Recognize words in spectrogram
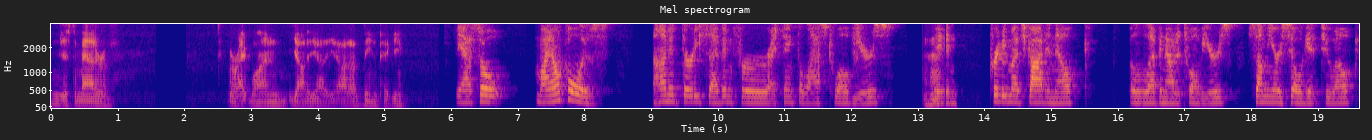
It's just a matter of the right one, yada yada yada, being picky. Yeah, so my uncle is 137 for I think the last 12 years Mhm. and pretty much got an elk 11 out of 12 years. Some years he'll get two elk.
